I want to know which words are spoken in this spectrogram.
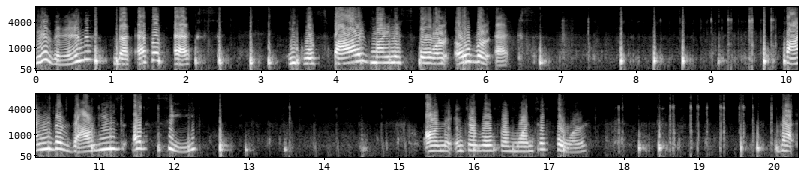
Given that f of x equals 5 minus 4 over x, find the values of c on the interval from 1 to 4 that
